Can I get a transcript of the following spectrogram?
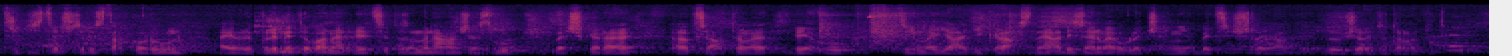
3400 korun a je v limitované edici, to znamená, že zvu veškeré přátelé běhu, kteří mají rádi krásné a designové oblečení, aby přišli a využili tuto nabídku.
